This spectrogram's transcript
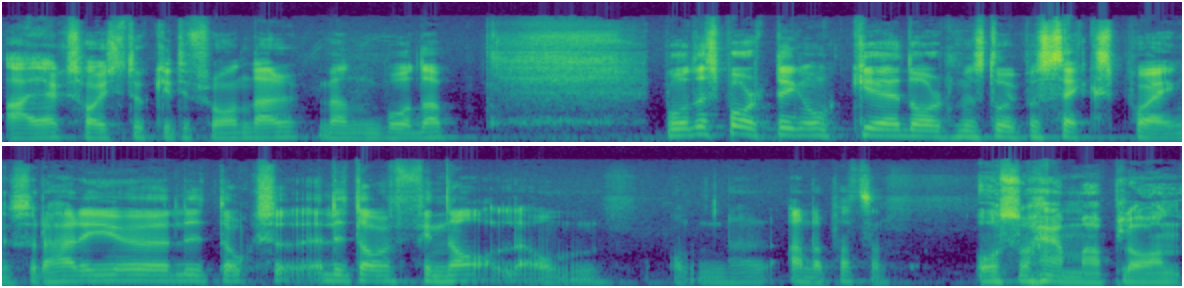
Ajax har ju stuckit ifrån där, men båda Både Sporting och eh, Dortmund står ju på sex poäng så det här är ju lite, också, lite av en final om, om den här andra platsen. Och så hemmaplan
